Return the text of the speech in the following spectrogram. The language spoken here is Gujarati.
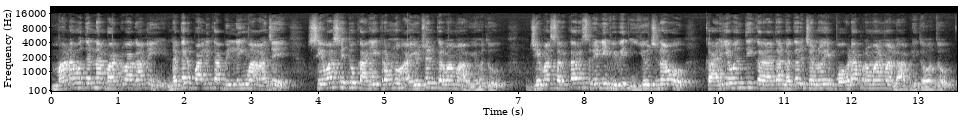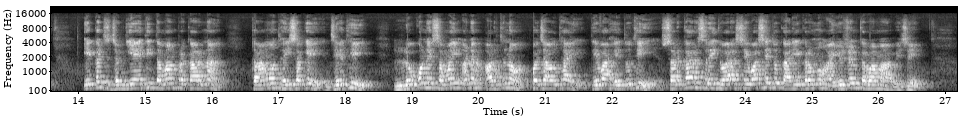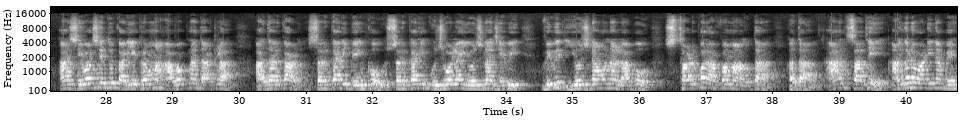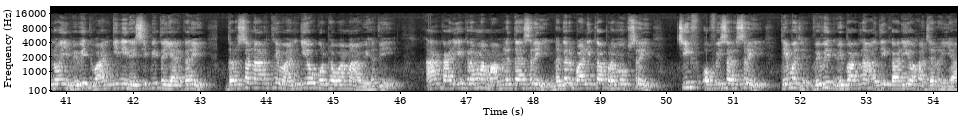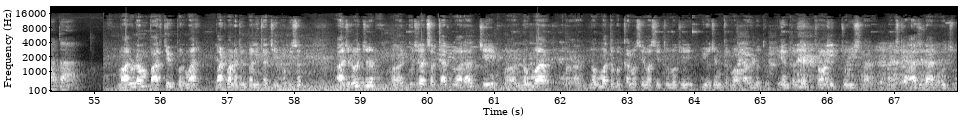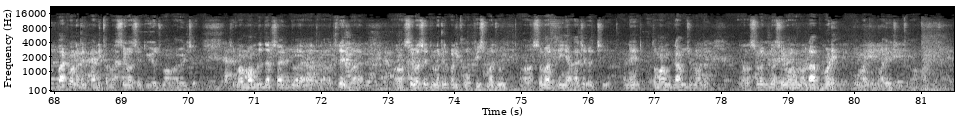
માણાવદરના બાટવા ગામે નગરપાલિકા બિલ્ડિંગમાં આજે સેવા સેતુ કાર્યક્રમનું આયોજન કરવામાં આવ્યું હતું, જેમાં સરકારશ્રીની વિવિધ યોજનાઓ કાર્યવંતી કરાતા નગરજનોએ બહોળા પ્રમાણમાં લાભ લીધો હતો. એક જ જગ્યાએથી તમામ પ્રકારના કામો થઈ શકે, જેથી લોકોને સમય અને અર્થનો બચાવ થાય તેવા હેતુથી સરકાર શ્રી દ્વારા સેવા સેતુ કાર્યક્રમનું આયોજન કરવામાં આવે છે. આ સેવા સેતુ કાર્યક્રમમાં આવકના દાખલા, આધાર કાર્ડ, સરકારી બેંકો, સરકારી ઉજ્જવલા યોજના જેવી વિવિધ યોજનાઓના લાભો સ્થળ પર આપવામાં આવતા હતા. આ સાથે આંગણવાડીના બહેનોએ વિવિધ વાનગીની રેસીપી તૈયાર કરી દર્શનાર્થે વાનગીઓ ગોઠવવામાં આવી હતી. આ કાર્યક્રમમાં મામલતદાર શ્રી, નગરપાલિકા પ્રમુખ શ્રી, ચીફ ઓફિસર શ્રી તેમજ વિવિધ વિભાગના અધિકારીઓ હાજર રહ્યા હતા. મારું નામ પાર્થિવ પરમાર, બાટવા નગરપાલિકા ચીફ ઓફિસર આજરોજ ગુજરાત સરકાર દ્વારા જે નવમા નવમા તબક્કાનો સેવા સેતુનું જે યોજન કરવામાં આવેલું હતું, એ અંતર્ગત ત્રણ એક ચોવીસના, મીન્સ કે આજના રોજ બાટવા નગરપાલિકામાં સેવા સેતુ યોજવામાં આવેલ છે. જેમાં મામલતદાર સાહેબ દ્વારા અત્રે દ્વારા સેવા સેતુ નગરપાલિકા ઓફિસમાં જોઈ સવારથી અહીંયા હાજર જ છીએ અને તમામ ગ્રામજનોને સંલગ્ન સેવાઓનો લાભ મળે એ માટે આયોજન કરવામાં આવ્યું છે.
